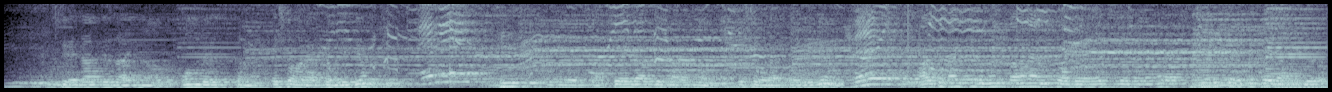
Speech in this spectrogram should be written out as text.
Siz Süheda Gözaydinoğlu, Onur Özkan'ı eş olarak kabul ediyor musunuz? Evet. Siz Onur Özkan, Süheda Gözaydinoğlu eş olarak kabul ediyor musunuz? Ve Arkadaşlarımın bana vermiş olduğu dayanarak sizleri kırıklık ilan ediyorum.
